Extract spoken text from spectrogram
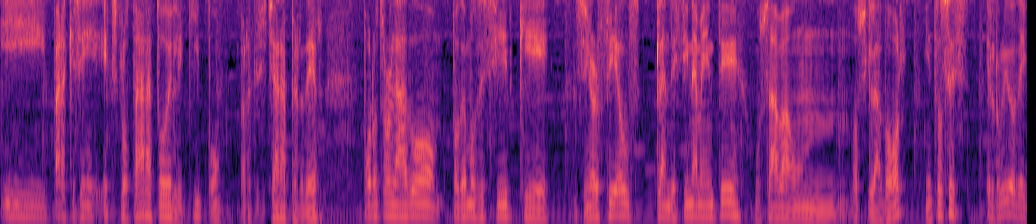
Y para que se explotara todo el equipo, para que se echara a perder. Por otro lado, podemos decir que el señor Fields clandestinamente usaba un oscilador y entonces el ruido de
